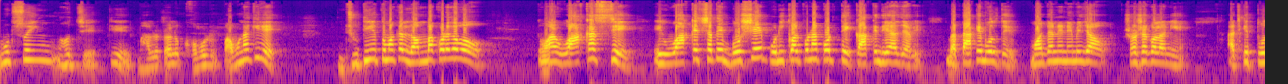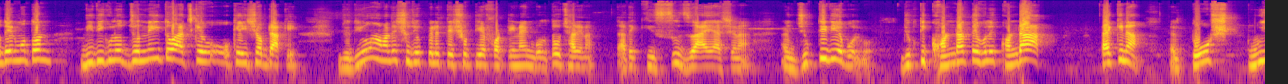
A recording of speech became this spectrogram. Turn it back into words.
মুড সুইং হচ্ছে। কি ভালো টালো খবর পাবো না কি রে? জুটিয়ে তোমাকে লম্বা করে দেবো। তোমার ওয়াক আসছে। এই ওয়াকের সাথে বসে পরিকল্পনা করতে কাকে দেওয়া যাবে? বা তাকে বলতে, ময়দানে নেমে যাও শশা কলা নিয়ে। আজকে তোদের মতন দিদিগুলোর জন্যই তো আজকে ওকে এইসব ডাকে। যদিও আমাদের সুযোগ পেলে তেষট্টি আর ফর্টি নাইন বলতেও ছাড়ে না, তাতে কিছু যায় আসে না। যুক্তি দিয়ে বলব, যুক্তি খণ্ডাতে হলে খণ্ডা তাই কি না? তোর তুই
